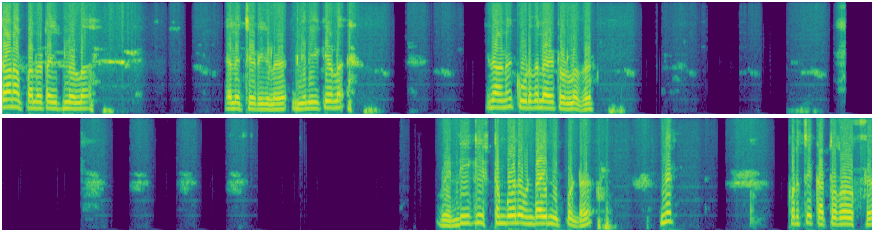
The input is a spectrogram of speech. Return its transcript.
കാണാം പല ടൈപ്പിലുള്ള ഇലച്ചെടികൾ ഇങ്ങനെയൊക്കെയുള്ള ഇതാണ് കൂടുതലായിട്ടുള്ളത്. വെണ്ടിയൊക്കെ ഇഷ്ടം പോലെ ഉണ്ടായി നിപ്പുണ്ട്. പിന്നെ കുറച്ച് കട്ട് റോസ്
